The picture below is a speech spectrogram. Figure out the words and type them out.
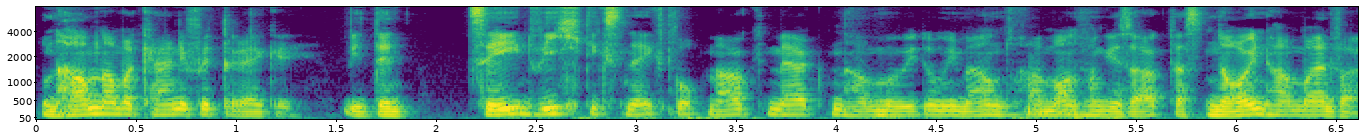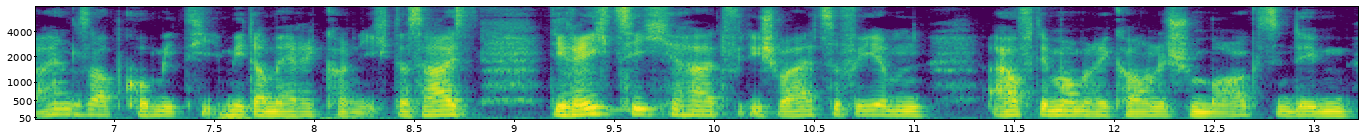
und haben aber keine Verträge. Mit den zehn wichtigsten Exportmarktmärkten haben wir, wie du am Anfang gesagt hast, neun haben wir ein Freihandelsabkommen mit, Amerika nicht. Das heißt, die Rechtssicherheit für die Schweizer Firmen auf dem amerikanischen Markt sind eben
